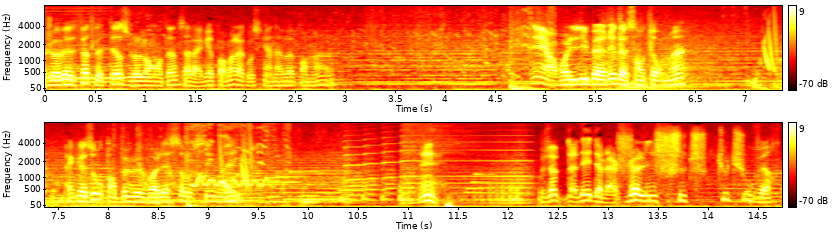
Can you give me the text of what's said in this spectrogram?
J'avais fait le test il y a longtemps, ça laguait pas mal à cause qu'il y en avait pas mal. Et on va le libérer de son tourment. Avec les autres, on peut le voler ça aussi, mais... Hein? Vous obtenez de la jolie chouchou verte.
